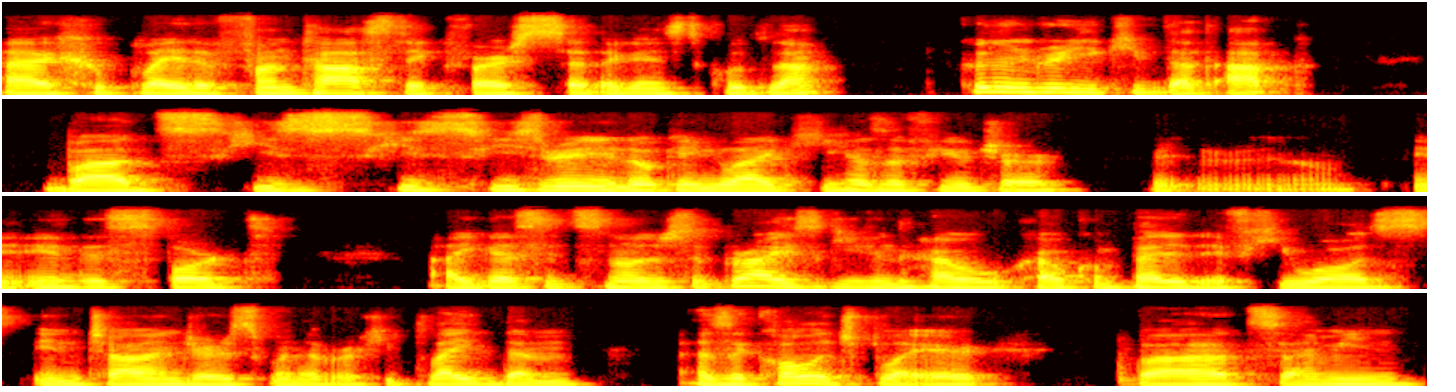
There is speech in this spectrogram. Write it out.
uh, who played a fantastic first set against Kudla. Couldn't really keep that up, but he's he's he's really looking like he has a future, you know, in, in this sport. I guess it's not a surprise given how how competitive he was in challengers whenever he played them as a college player. But I mean,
